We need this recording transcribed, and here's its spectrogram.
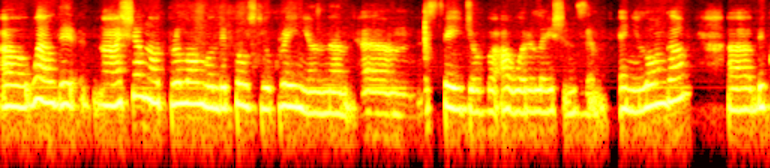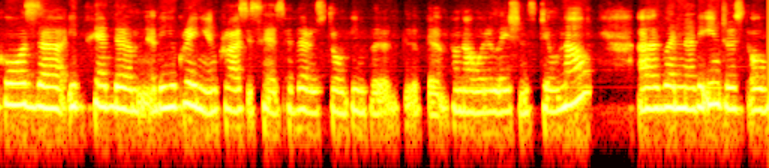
Uh, well, the, I shall not prolong on the post-Ukrainian um, um, stage of our relations um, any longer. Uh, because uh, it had um, the Ukrainian crisis has a very strong impact uh, on our relations till now. Uh, when uh, the interest of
